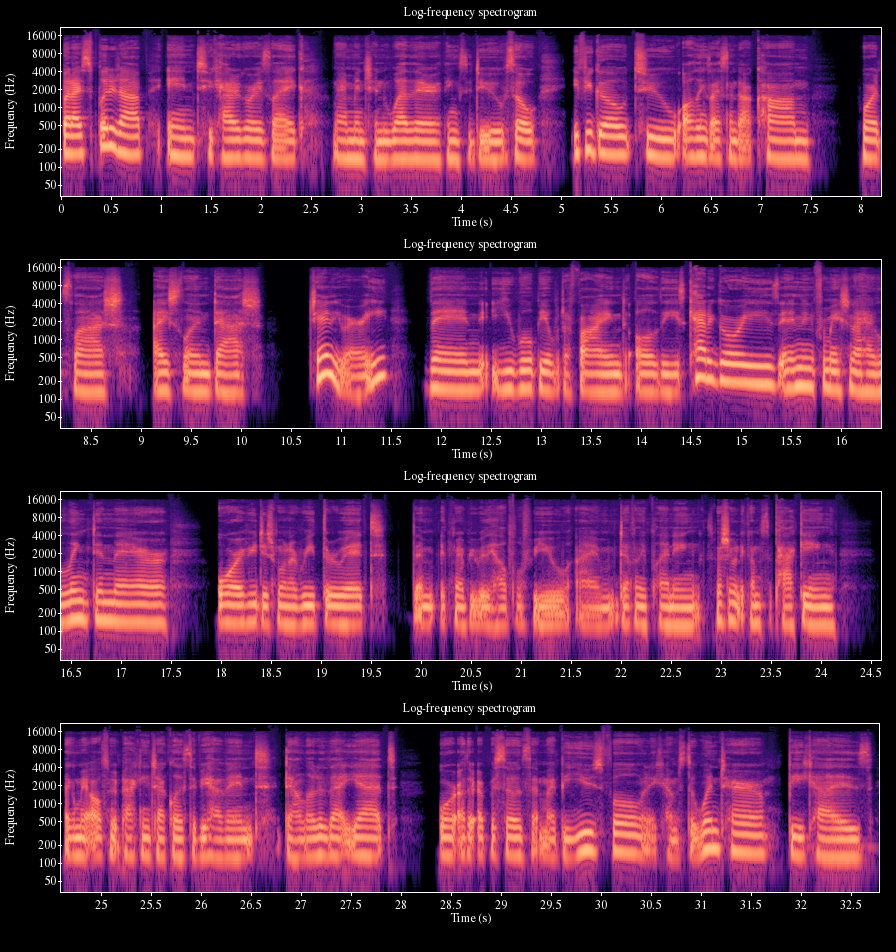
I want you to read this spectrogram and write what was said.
But I split it up into categories like I mentioned weather, things to do. So if you go to allthingsiceland.com forward slash Iceland dash January, then you will be able to find all of these categories and any information I have linked in there. Or if you just want to read through it, then it might be really helpful for you. I'm definitely planning, especially when it comes to packing, like my ultimate packing checklist if you haven't downloaded that yet, or other episodes that might be useful when it comes to winter, because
